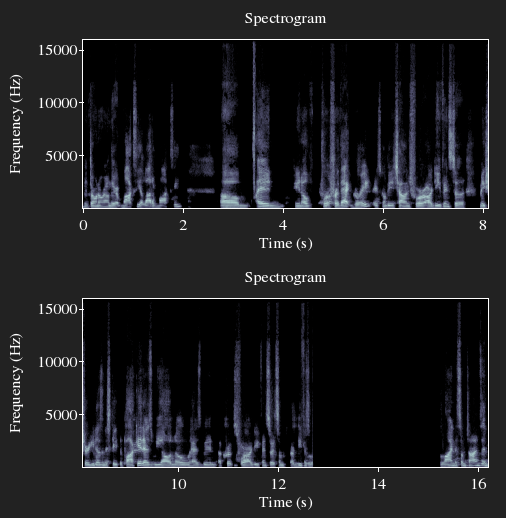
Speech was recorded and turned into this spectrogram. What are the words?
been thrown around there. Moxie, a lot of moxie, um, and you know, for for that great. It's going to be a challenge for our defense to make sure he doesn't escape the pocket, as we all know has been a crux for our defense or some our defensive line sometimes. And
